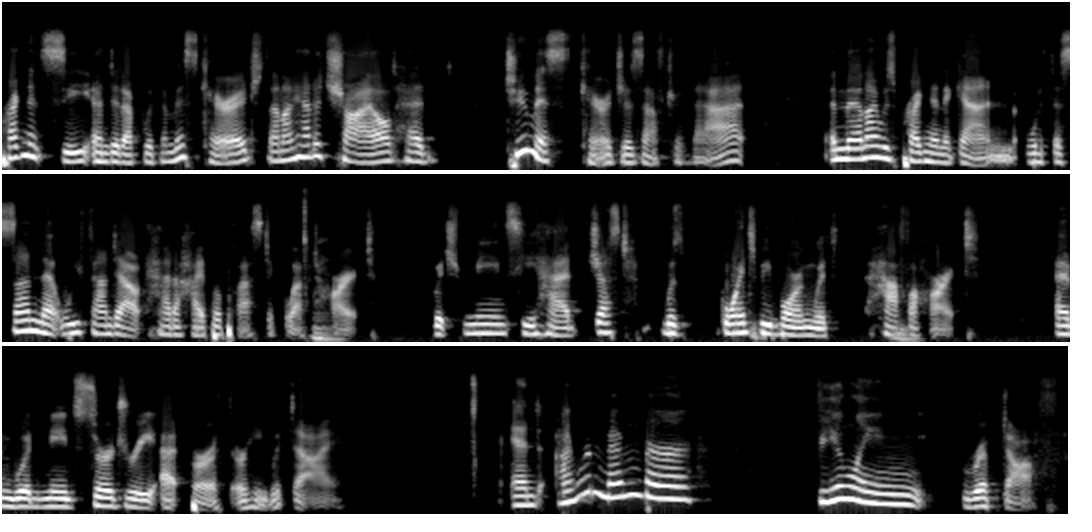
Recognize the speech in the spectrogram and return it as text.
pregnancy ended up with a miscarriage. Then I had a child, had two miscarriages after that. And then I was pregnant again with a son that we found out had a hypoplastic left mm. heart, which means he had just was going to be born with half a heart and would need surgery at birth or he would die. And I remember feeling ripped off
